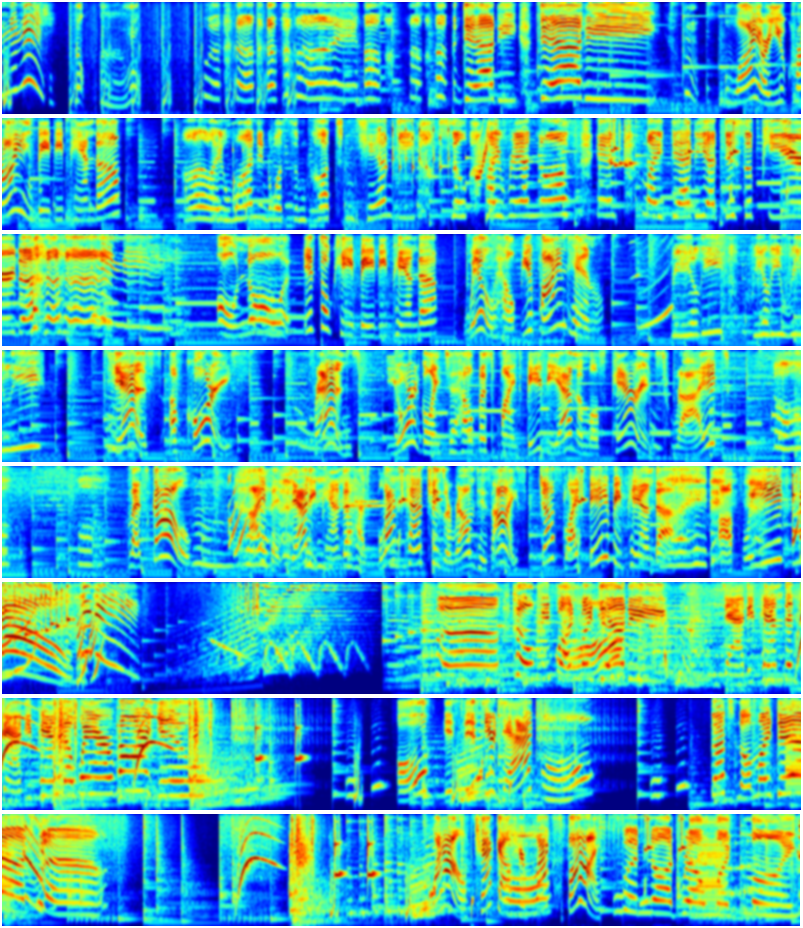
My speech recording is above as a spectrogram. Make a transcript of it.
Daddy, Daddy! Why are you crying, baby panda? All I wanted was some cotton candy, so I ran off and my daddy had disappeared. Oh no, it's okay, baby panda. We'll help you find him. really? Really, really? Yes, of course. Friends, you're going to help us find baby animal's parents, right? Oh, oh, Let's go! Hmm. I bet Daddy Panda has black patches around his eyes, just like Baby Panda. Off we go! Ah, help me find my daddy! Daddy Panda, Daddy Panda, where are you? Oh, is this your dad? Oh, that's not my dad. But like mine.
